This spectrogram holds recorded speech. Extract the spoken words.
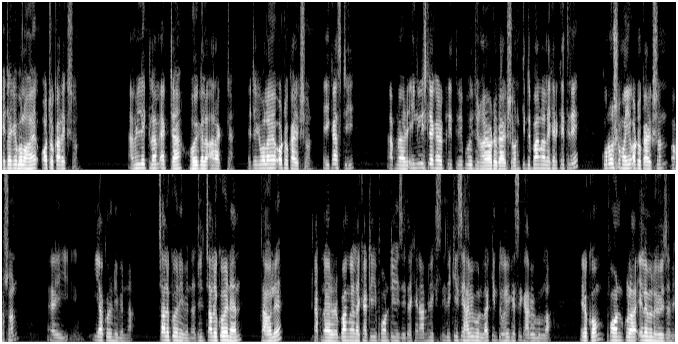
এটাকে বলা হয় অটো কারেকশন আমি লিখলাম একটা, হয়ে গেল আর একটা এটাকে বলা হয় অটো কারেকশন এই কাজটি আপনার ইংলিশ লেখার ক্ষেত্রে প্রয়োজন হয় অটো কারেকশন কিন্তু বাংলা লেখার ক্ষেত্রে কোনো সময়ই অটো কারেকশন অপশন এই ইয়া করে নেবেন না, চালু করে নেবেন না। যদি চালু করে নেন, তাহলে আপনার বাংলা লেখাটি ফন্টে যে দেখেন, আমি লিখেছি হাবিবুল্লাহ, কিন্তু হয়ে গেছে হাবিবুল্লাহ। এরকম ফন্টগুলো এলোমেলো হয়ে যাবে।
